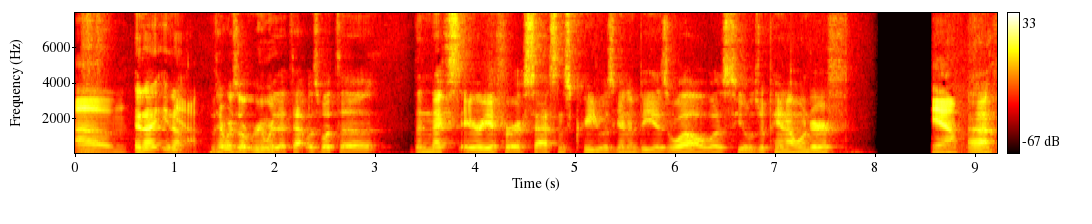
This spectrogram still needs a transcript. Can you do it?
Um, And I, you know, Yeah. there was a rumor that that was what the the next area for Assassin's Creed was going to be as well. Was feudal Japan? I wonder if yeah, uh,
